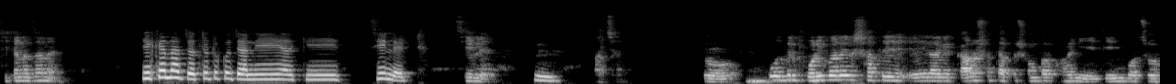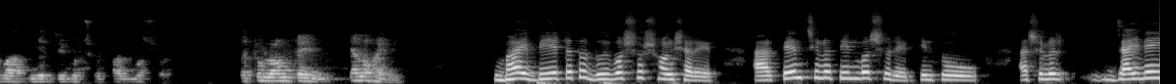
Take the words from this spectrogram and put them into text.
ঠিকানা জানেন? ঠিকানা যতটুকু জানি আর কি সিলেট। ছিলে হুম। আচ্ছা। তো ওদের পরিবারের সাথে এর আগে কারোর সাথে আপনার সম্পর্ক হয়নি? এই তিন বছর বা বিয়ের দুই বছর পাঁচ বছর এত লং টাইম কেন হয়নি? ভাই বিয়েটা তো দুই বছর সংসারের আর প্রেম ছিল তিন বছরের কিন্তু আসলে যাই নেই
